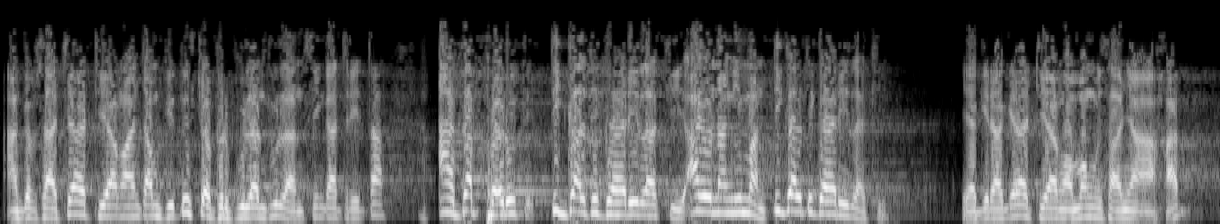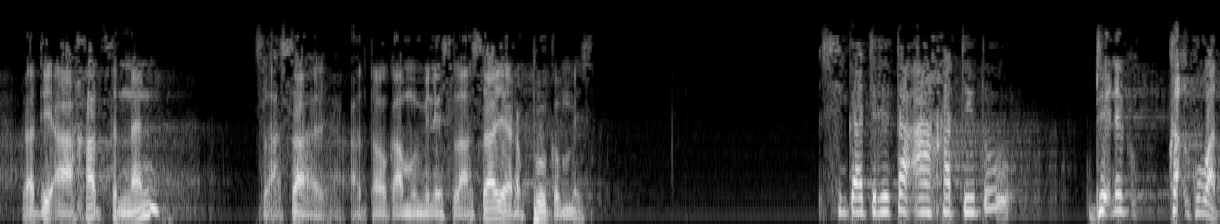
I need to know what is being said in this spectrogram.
Anggap saja dia ngancam gitu sudah berbulan-bulan. Singkat cerita, adab baru tinggal tiga hari lagi. Ayo nang iman, tinggal tiga hari lagi. Ya kira-kira dia ngomong misalnya ahad, berarti ahad, senin, Selasa ya. atau kamu milih Selasa ya Rabu Kamis. Singkat cerita Ahad itu dia gak kuat.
